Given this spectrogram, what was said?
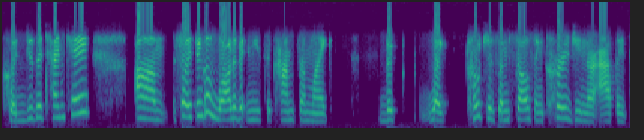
could do the 10k. Um, so I think a lot of it needs to come from like the like coaches themselves encouraging their athletes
